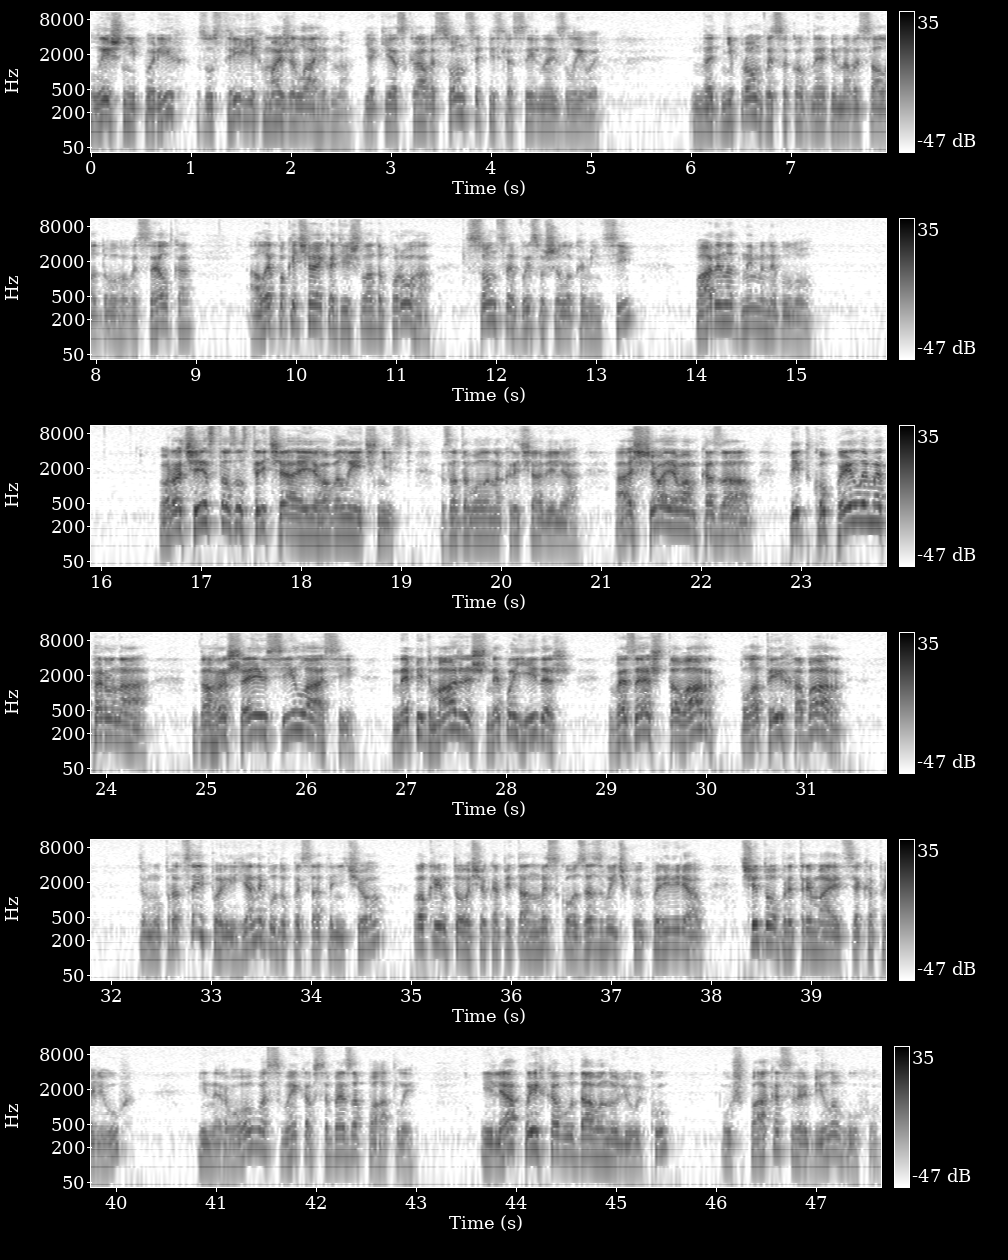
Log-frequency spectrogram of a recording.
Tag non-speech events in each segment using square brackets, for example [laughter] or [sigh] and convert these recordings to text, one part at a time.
Лишній поріг зустрів їх майже лагідно, як і яскраве сонце після сильної зливи. Над Дніпром високо в небі нависала довга веселка, але поки чайка дійшла до порога, сонце висушило камінці, пари над ними не було. Урочисто зустрічає його величність, задоволено кричав Ілля. А що я вам казав? Підкупили ми перуна. До грошей всі ласі. Не підмажеш, не поїдеш. Везеш товар, плати хабар. Тому про цей поріг я не буду писати нічого, окрім того, що капітан Миско за звичкою перевіряв, чи добре тримається капелюх, і нервово смикав себе за патли. Ілля пихкав удавану люльку, у шпака свербіло вухо.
